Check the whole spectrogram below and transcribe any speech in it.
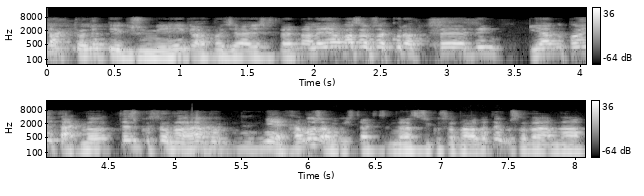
tak to lepiej brzmi, jak powiedziałeś ten, ale ja uważam, że akurat wtedy, ja powiem tak, no też głosowałem, bo, nie, chyba można mówić, tak, na coś głosowałem, no też głosowałem na,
